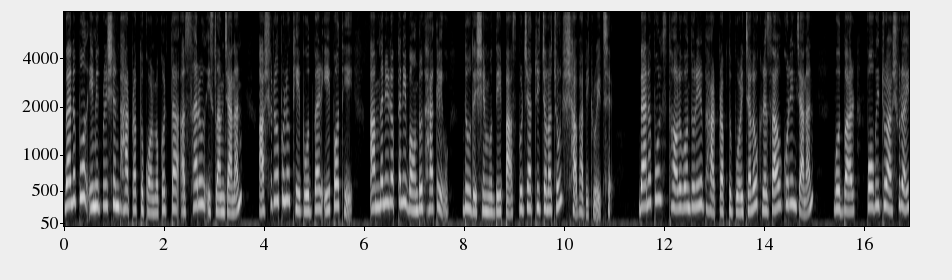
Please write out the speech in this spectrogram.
বেনাপোল ইমিগ্রেশন ভারপ্রাপ্ত কর্মকর্তা আসহারুল ইসলাম জানান আশুরা উপলক্ষে বুধবার এ পথে আমদানি রপ্তানি বন্ধ থাকলেও দেশের মধ্যে পাসপোর্ট যাত্রী চলাচল স্বাভাবিক রয়েছে। বেনাপোল স্থলবন্দরের ভারপ্রাপ্ত পরিচালক রেজাউল করিম জানান, বুধবার পবিত্র আশুরায়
